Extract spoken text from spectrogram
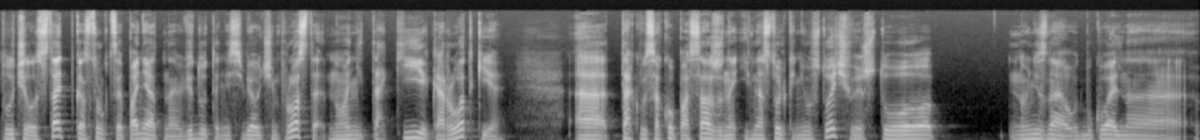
Получилось встать, конструкция понятная, ведут они себя очень просто, но они такие короткие, а, так высоко посажены и настолько неустойчивые, что, ну не знаю, вот буквально э,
